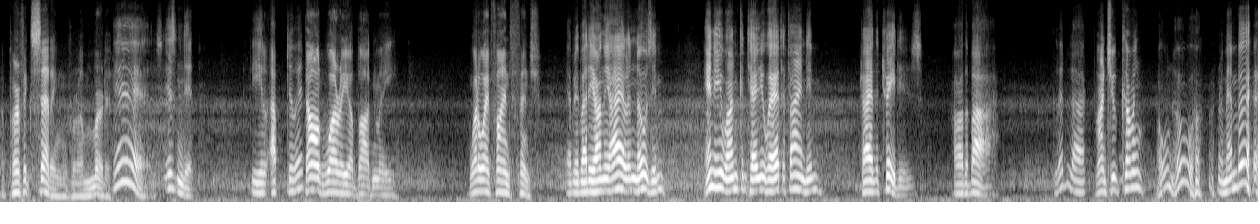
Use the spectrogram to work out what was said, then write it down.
A perfect setting for a murder. Yes, isn't it? Feel up to it? Don't worry about me. Where do I find Finch? Everybody on the island knows him. Anyone can tell you where to find him. Try the traders or the bar. Good luck. Aren't you coming? Oh, no. Remember,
